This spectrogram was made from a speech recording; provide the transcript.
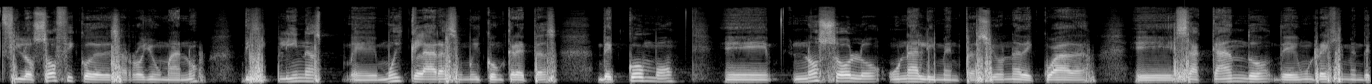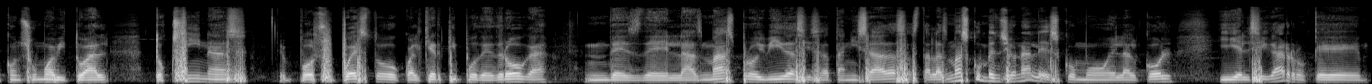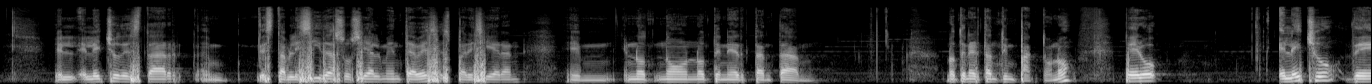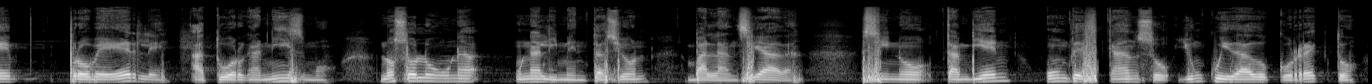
filosófico de desarrollo humano, disciplinas eh, muy claras y muy concretas de cómo eh, no solo una alimentación adecuada, eh, sacando de un régimen de consumo habitual toxinas, por supuesto cualquier tipo de droga, desde las más prohibidas y satanizadas hasta las más convencionales como el alcohol y el cigarro, que el, hecho de estar em, establecidas socialmente a veces parecieran em, no, no, tener tanta no tener tanto impacto, ¿no? Pero el hecho de proveerle a tu organismo no solo una, una alimentación balanceada, sino también un descanso y un cuidado correcto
